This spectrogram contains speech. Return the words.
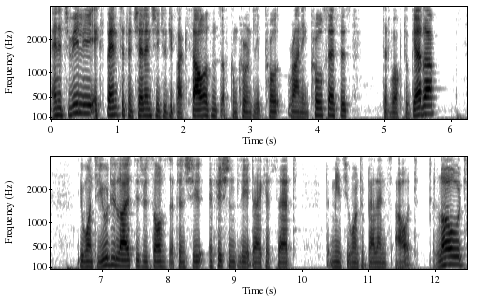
And it's really expensive and challenging to debug thousands of concurrently pro running processes that work together. You want to utilize these resources efficiently, like I said. That means you want to balance out the load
